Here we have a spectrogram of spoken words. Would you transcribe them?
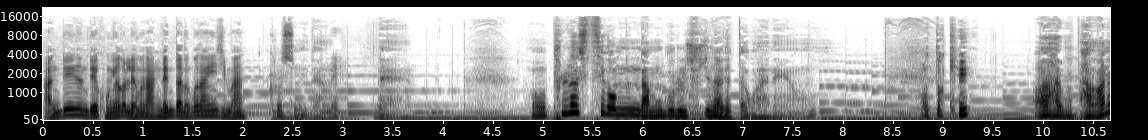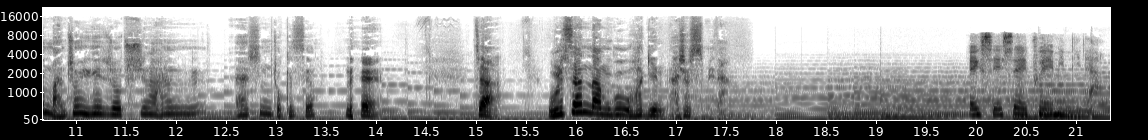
안 되는데 공약을 내면 안 된다는 건 아니지만 그렇습니다. 네. 네. 어, 플라스틱 없는 남구를 추진하겠다고 하네요. 어떻게? 아, 뭐 방안은 많죠. 이게 저 추진할, 했으면 좋겠어요. 네. 자, 울산 남구 확인하셨습니다. XSFM입니다.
